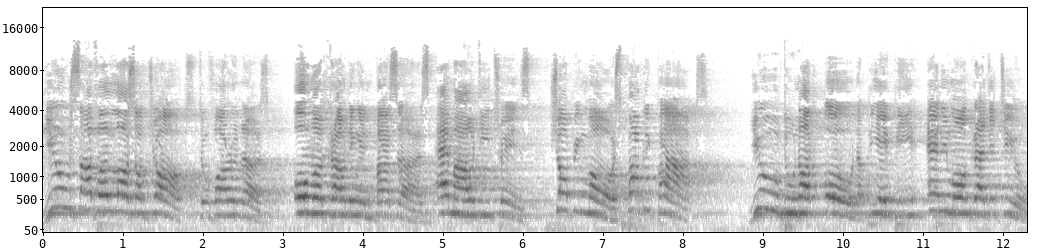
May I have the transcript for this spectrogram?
You suffer loss of jobs to foreigners, overcrowding in buses, MRT trains, shopping malls, public parks. You do not owe the PAP any more gratitude.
